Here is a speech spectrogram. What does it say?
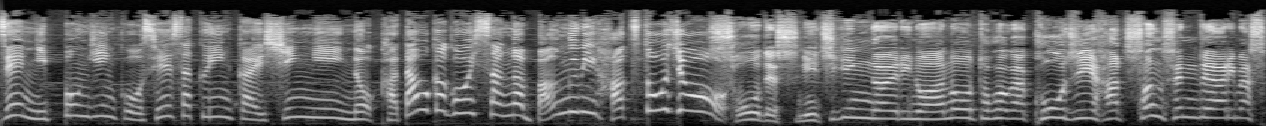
前日本銀行政策委員会審議員の片岡剛一さんが番組初登場そうです。日銀帰りのあの男が工事初参戦であります。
